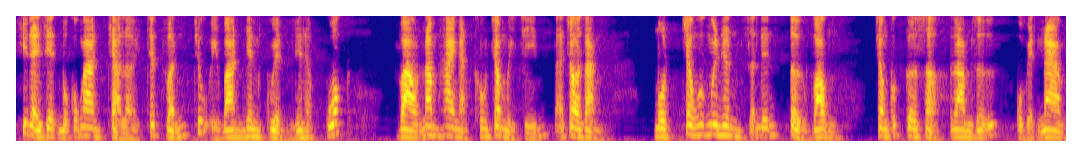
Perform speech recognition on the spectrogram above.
khi đại diện Bộ Công an trả lời chất vấn trước Ủy ban Nhân quyền Liên Hợp Quốc vào năm 2019 đã cho rằng một trong các nguyên nhân dẫn đến tử vong trong các cơ sở giam giữ của Việt Nam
